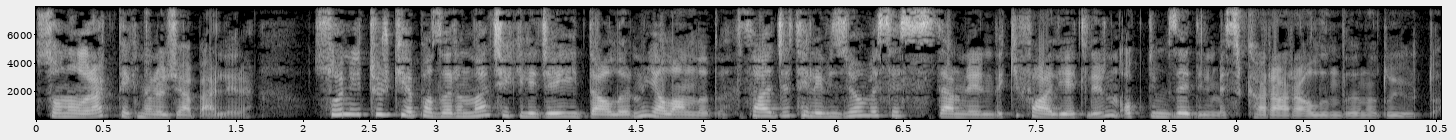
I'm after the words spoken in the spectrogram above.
Son olarak teknoloji haberleri. Sony Türkiye pazarından çekileceği iddialarını yalanladı. Sadece televizyon ve ses sistemlerindeki faaliyetlerin optimize edilmesi kararı alındığını duyurdu.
